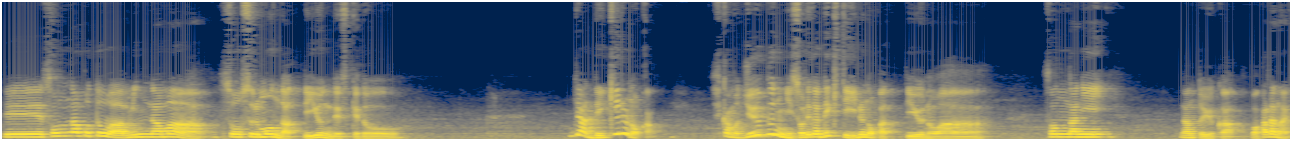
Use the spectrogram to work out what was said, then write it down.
で、そんなことはみんなまあそうするもんだって言うんですけど、じゃあできるのか？しかも十分にそれができているのかっていうのは、そんなに、なんというか、わからない。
